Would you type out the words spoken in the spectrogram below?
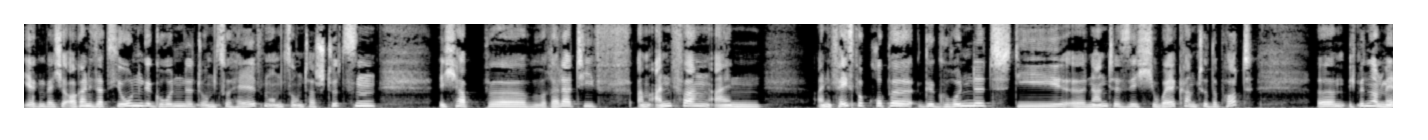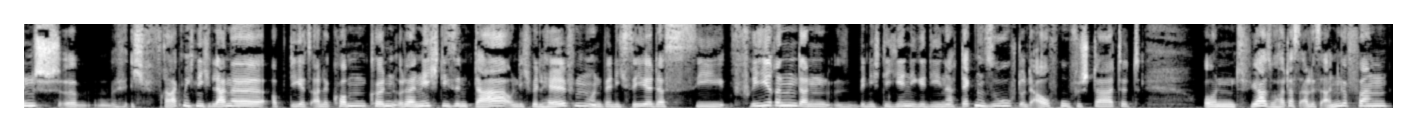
irgendwelche Organisationen gegründet, um zu helfen, um zu unterstützen. Ich habe äh, relativ am Anfang ein, eine Facebook-Gruppe gegründet, die äh, nannte sich Welcome to the Pot. Ähm, ich bin so ein Mensch, äh, ich frage mich nicht lange, ob die jetzt alle kommen können oder nicht. Die sind da und ich will helfen. Und wenn ich sehe, dass sie frieren, dann bin ich diejenige, die nach Decken sucht und Aufrufe startet. Und ja, so hat das alles angefangen.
